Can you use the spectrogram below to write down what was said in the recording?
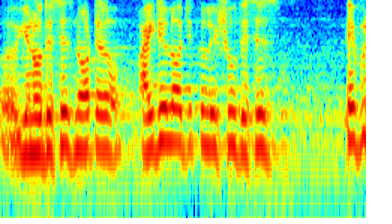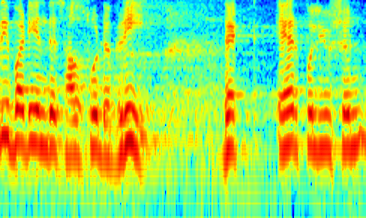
uh, you know, this is not a ideological issue. This is everybody in this house would agree that air pollution,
